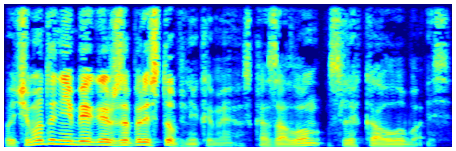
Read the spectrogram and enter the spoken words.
«Почему ты не бегаешь за преступниками?» — сказал он, слегка улыбаясь.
